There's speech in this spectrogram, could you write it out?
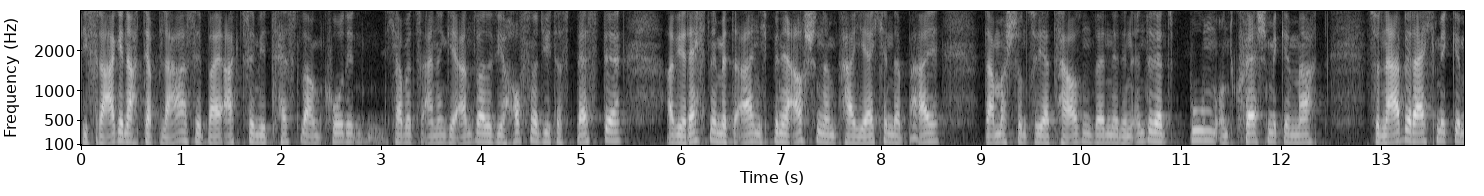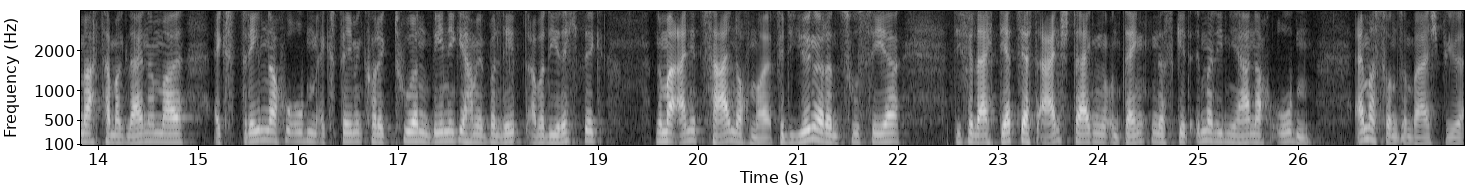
die Frage nach der Blase bei Aktien wie Tesla und Co., ich habe jetzt einen geantwortet, wir hoffen natürlich das Beste, aber wir rechnen mit ein, ich bin ja auch schon ein paar Jährchen dabei, damals schon zur Jahrtausendwende den Internetboom und Crash mitgemacht, Solarbereich mitgemacht, haben wir gleich nochmal extrem nach oben, extreme Korrekturen, wenige haben überlebt, aber die richtig. Nur mal eine Zahl nochmal für die jüngeren Zuseher, die vielleicht jetzt erst einsteigen und denken, das geht immer linear nach oben. Amazon zum Beispiel,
